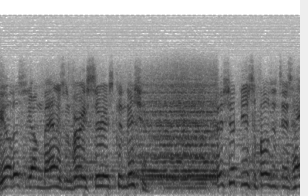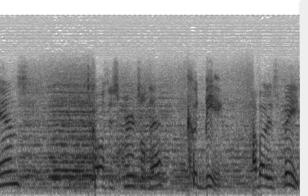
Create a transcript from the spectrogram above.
You know, this young man is in very serious condition. Bishop, do you suppose it's his hands? It's caused his spiritual death? Could be. How about his feet?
